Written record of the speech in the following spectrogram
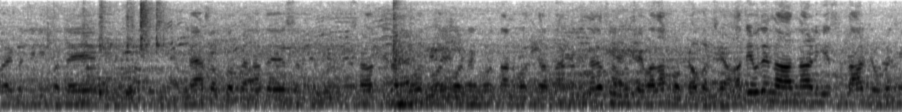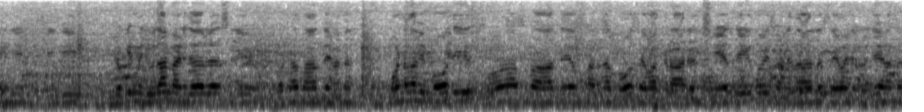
ਵਾਹਿਗੁਰੂ ਜੀ ਕੀ ਫਤਿਹ। ਮੈਂ ਸਭ ਤੋਂ ਪਹਿਲਾਂ ਤੇ ਸਰਪੰਚ ਸਾਹਿਬ ਜੀ ਦਾ ਬਹੁਤ ਬਹੁਤ ਕੋਟਨ ਕੋਟ ਧੰਨਵਾਦ ਕਰਦਾ ਕਿ ਜਿਨ੍ਹਾਂ ਨੇ ਸਾਨੂੰ ਸੇਵਾ ਦਾ ਮੌਕਾ ਬਖਸ਼ਿਆ। ਅਤੇ ਉਹਦੇ ਨਾਲ ਨਾਲ ਹੀ ਸਰਦਾਰ ਜੋਗਨ ਸਿੰਘ ਜੀ ਜੋ ਕਿ ਮੌਜੂਦਾ ਮੈਨੇਜਰ ਸ੍ਰੀ ਕੋਠਾ ਸਾਹਿਬ ਦੇ ਹਨ, ਉਹਨਾਂ ਦਾ ਵੀ ਬਹੁਤ ਹੀ ਸੋਹਣਾ ਸੁਭਾਅ ਤੇ ਉਹ ਸਾਡੇ ਨਾਲ ਬਹੁਤ ਸੇਵਾ ਕਰਾ ਰਹੇ ਹਨ। 6 ਤਰੀਕ ਤੋਂ ਹੀ ਸਾਡੇ ਨਾਲ ਸੇਵਾ 'ਚ ਹਨ,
